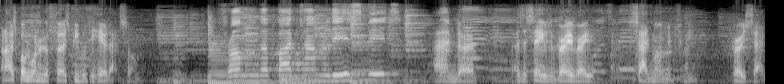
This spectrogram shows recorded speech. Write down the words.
And I was probably one of the first people to hear that song. From the bottomless pit. And uh, as I say, it was a very, very sad moment for me. Very sad.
